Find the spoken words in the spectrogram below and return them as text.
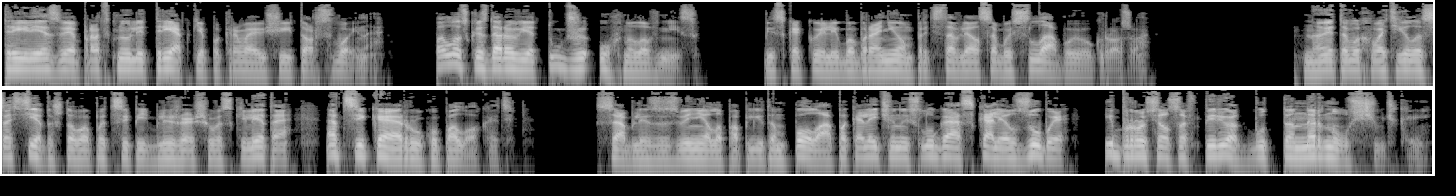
Три лезвия проткнули тряпки, покрывающие торс воина. Полоска здоровья тут же ухнула вниз. Без какой-либо брони он представлял собой слабую угрозу. Но этого хватило соседу, чтобы подцепить ближайшего скелета, отсекая руку по локоть. Сабля зазвенела по плитам пола, а покалеченный слуга оскалил зубы и бросился вперед, будто нырнул щучкой.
